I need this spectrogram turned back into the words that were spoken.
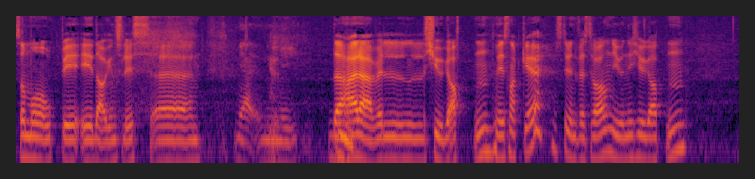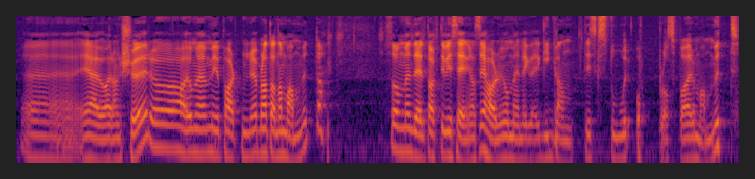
som må opp i, i dagens lys. Eh, Det her er vel 2018 vi snakker. Strynefestivalen, juni 2018. Eh, jeg er jo arrangør og har jo med mye partnere, bl.a. Mammut. da Som en del av aktiviseringa si har de jo med en gigantisk stor oppblåsbar mammut.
